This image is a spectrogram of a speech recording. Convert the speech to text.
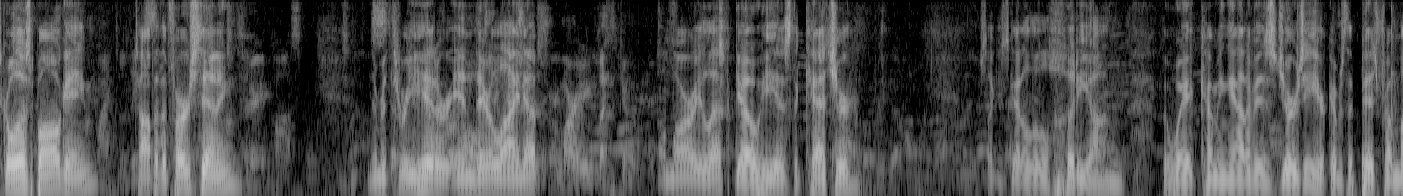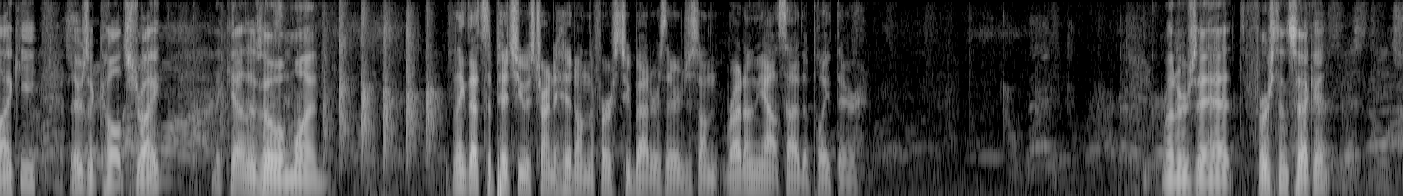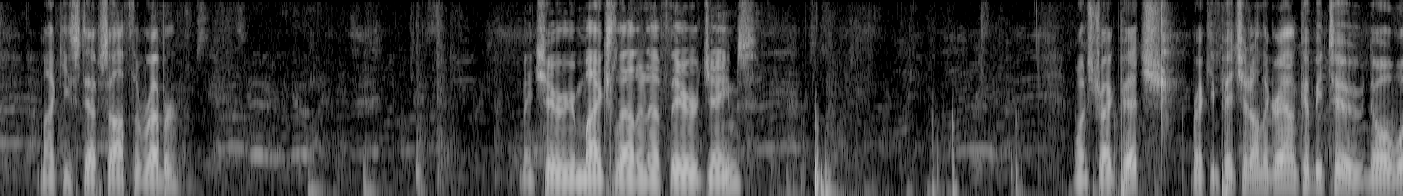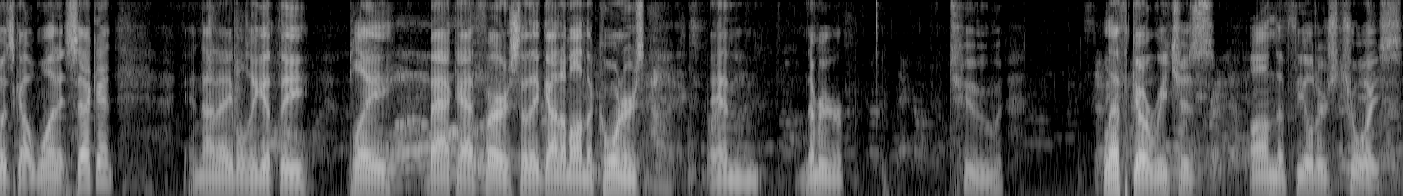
Scoreless ball game. Top of the first inning. Number three hitter in their lineup, Amari Lethgo. He is the catcher. Looks like he's got a little hoodie on the way coming out of his jersey. Here comes the pitch from Mikey. There's a called strike. The count is 0 1. I think that's the pitch he was trying to hit on the first two batters there, just on right on the outside of the plate there. Runners at first and second. Mikey steps off the rubber. Make sure your mic's loud enough there, James. One strike pitch. Breaking pitch it on the ground could be two. Noah Woods got one at second and not able to get the play back at first. So they've got him on the corners. And number two, Lethgo reaches on the fielder's choice.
